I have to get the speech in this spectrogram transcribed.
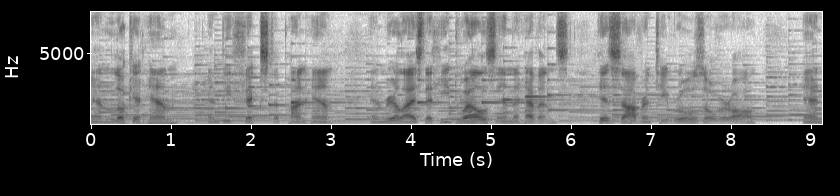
and look at Him and be fixed upon Him and realize that He dwells in the heavens his sovereignty rules over all, and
